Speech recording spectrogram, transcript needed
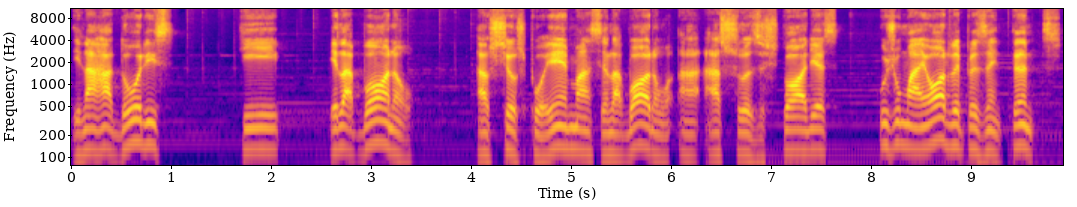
de narradores que elaboram os seus poemas, elaboram a, as suas histórias, cujo maior representante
